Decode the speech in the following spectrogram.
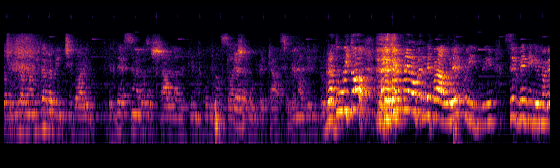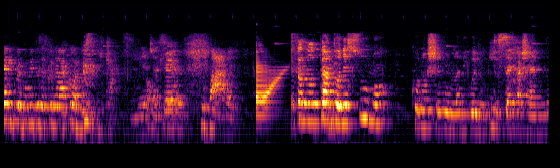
faccio diciamo la chitarra principale e deve essere una cosa scialla perché non potevo starci a rompere cazzo per un audiolibro gratuito nemmeno per le favole quindi se vedi che magari in quel momento si ascolta l'accordo sti cazzi eh, cioè Ok. se tu fai Sono tanto nessuno conosce nulla di quello che tu stai facendo.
